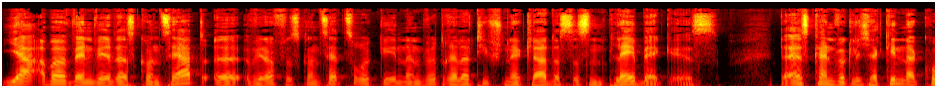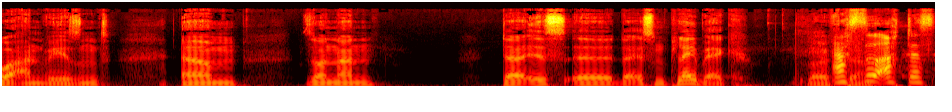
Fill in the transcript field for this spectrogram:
Ja, aber wenn wir das Konzert, äh, wieder auf das Konzert zurückgehen, dann wird relativ schnell klar, dass das ein Playback ist. Da ist kein wirklicher Kinderchor anwesend, ähm, sondern da ist, äh, da ist ein Playback. Läuft Ach da. so, ach das.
